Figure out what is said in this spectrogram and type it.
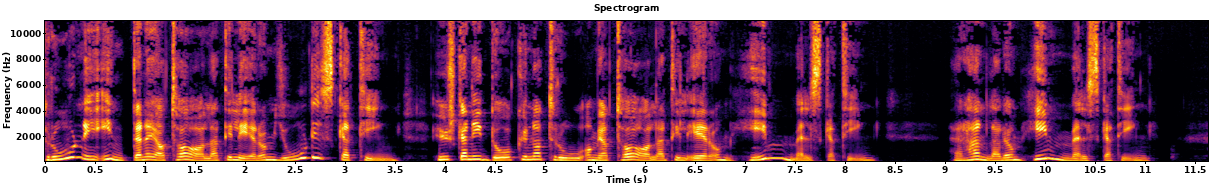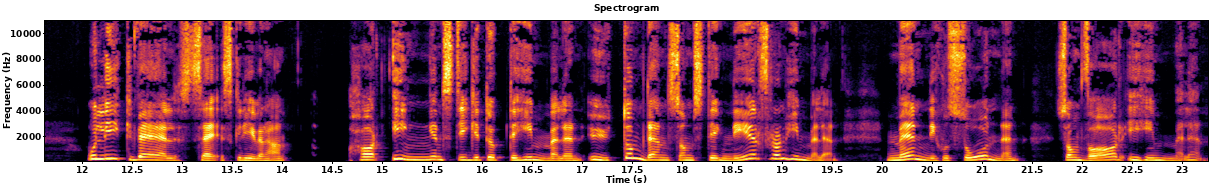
Tror ni inte när jag talar till er om jordiska ting? Hur ska ni då kunna tro om jag talar till er om himmelska ting? Här handlar det om himmelska ting. Och likväl, skriver han, har ingen stigit upp till himmelen utom den som steg ner från himmelen, Människosonen som var i himmelen.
